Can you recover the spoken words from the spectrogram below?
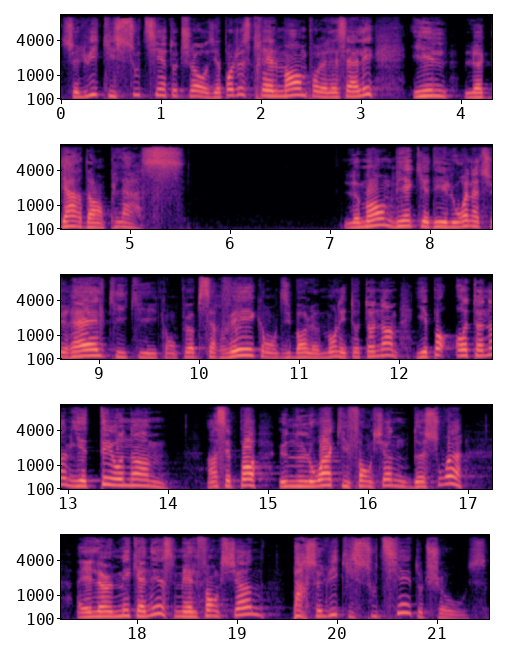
celui qui soutient toute chose. Il n'a pas juste créé le monde pour le laisser aller, il le garde en place le monde, bien qu'il y ait des lois naturelles qu'on peut observer, qu'on dit, bon, le monde est autonome, il n'est pas autonome, il est théonome. Hein, Ce n'est pas une loi qui fonctionne de soi. Elle a un mécanisme, mais elle fonctionne par celui qui soutient toute chose.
